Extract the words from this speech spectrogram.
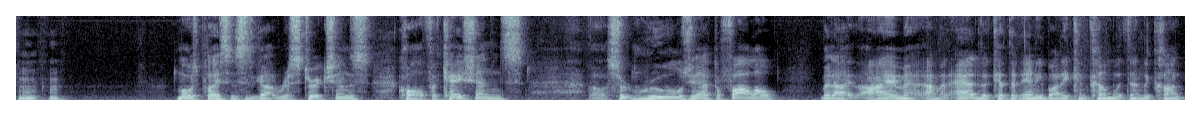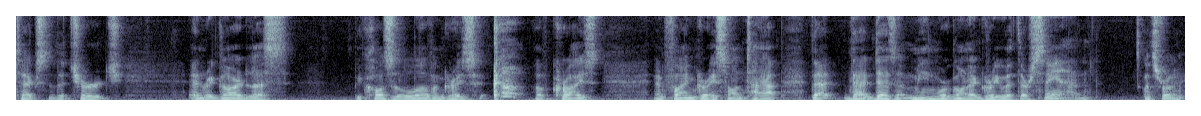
hmm Most places has got restrictions, qualifications, uh, certain rules you have to follow. But I, I'm, a, I'm an advocate that anybody can come within the context of the church, and regardless, because of the love and grace of Christ, and find grace on tap, that that doesn't mean we're going to agree with their sin. That's right.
